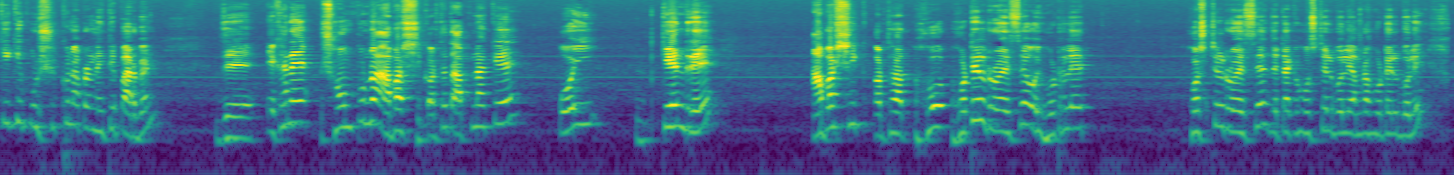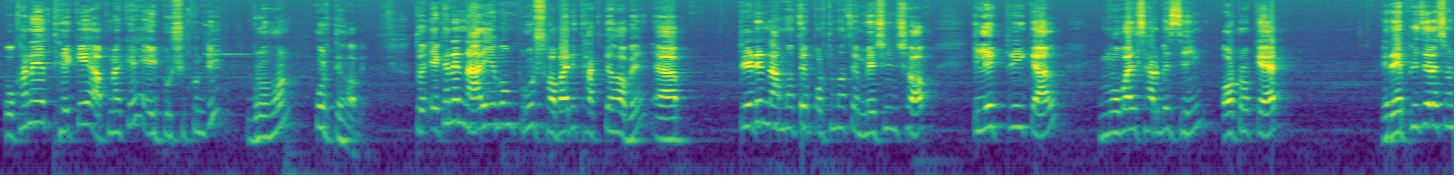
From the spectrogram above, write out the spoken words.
কি কি প্রশিক্ষণ আপনারা নিতে পারবেন? যে এখানে সম্পূর্ণ আবাসিক, অর্থাৎ আপনাকে ওই কেন্দ্রে আবাসিক, অর্থাৎ হোটেল রয়েছে, ওই হোটেলে হোস্টেল রয়েছে, যেটাকে হোস্টেল বলি, আমরা হোটেল বলি, ওখানে থেকে আপনাকে এই প্রশিক্ষণটি গ্রহণ করতে হবে। তো এখানে নারী এবং পুরুষ সবারই থাকতে হবে। ট্রেডের নাম হচ্ছে, প্রথম হচ্ছে machine shop, electrical, mobile servicing auto AutoCAD refrigeration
